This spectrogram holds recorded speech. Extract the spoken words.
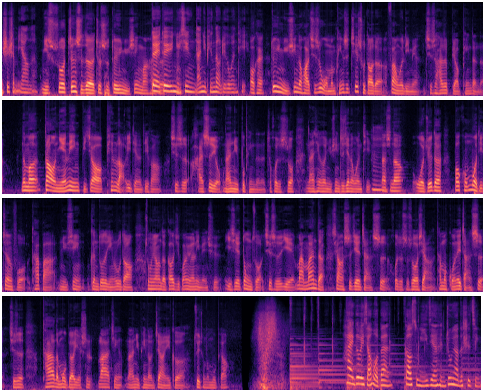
是什么样呢？你是说真实的就是对于女性吗？还对，对于女嗯性男女平等这个问题，OK，对于女性的话，其实我们平时接触到的范围里面，其实还是比较平等的。那么到年龄比较偏老一点的地方，其实还是有男女不平等的，就或者是说男性和女性之间的问题。嗯但是呢，我觉得包括莫迪政府，他把女性更多的引入到中央的高级官员里面去，一些动作其实也慢慢的向世界展示，或者是说向他们国内展示，其实他的目标也是拉近男女平等这样一个最终的目标。嗨，各位小伙伴，告诉你一件很重要的事情：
